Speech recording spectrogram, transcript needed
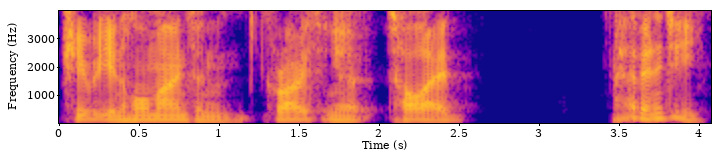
puberty and hormones and growth and you're tired, have energy.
